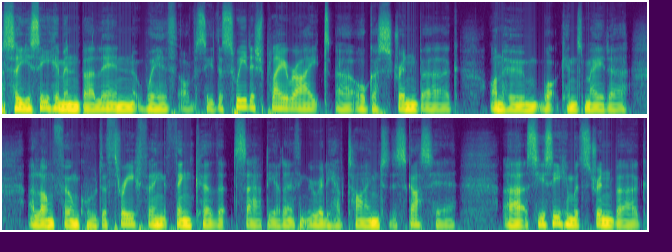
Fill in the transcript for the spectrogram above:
so you see him in Berlin with obviously the Swedish playwright uh, August Strindberg, on whom Watkins made a, a long film called The Free Thinker that sadly I don't think we really have time to discuss here. Uh, so you see him with Strindberg,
